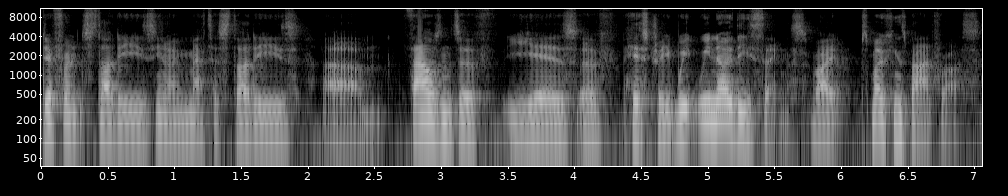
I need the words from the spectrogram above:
different studies, you know, meta studies, um, thousands of years of history. We, we know these things, right? Smoking's bad for us.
